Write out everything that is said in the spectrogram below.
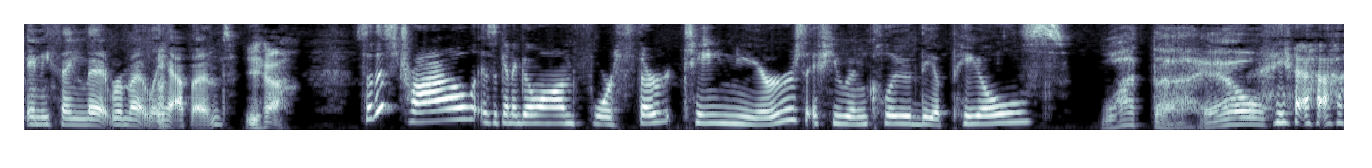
anything that remotely happened. Yeah. So this trial is going to go on for 13 years if you include the appeals. What the hell? Yeah.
